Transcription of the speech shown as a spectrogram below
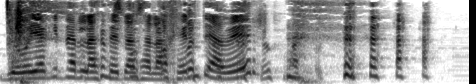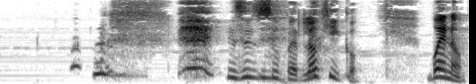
Yo voy a quitar las tetas a la gente, a ver. Eso es súper lógico. Bueno,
